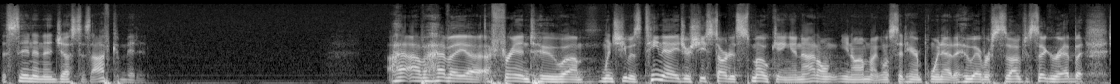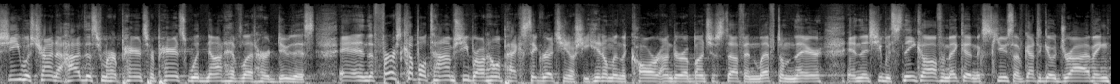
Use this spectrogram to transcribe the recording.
the sin and injustice I've committed. I, have a, a friend who, um, when she was a teenager, she started smoking. And I don't, you know, I'm not going to sit here and point out at whoever smoked a cigarette, but she was trying to hide this from her parents. Her parents would not have let her do this. And the first couple of times she brought home a pack of cigarettes, you know, she hid them in the car under a bunch of stuff and left them there. And then she would sneak off and make an excuse. I've got to go driving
